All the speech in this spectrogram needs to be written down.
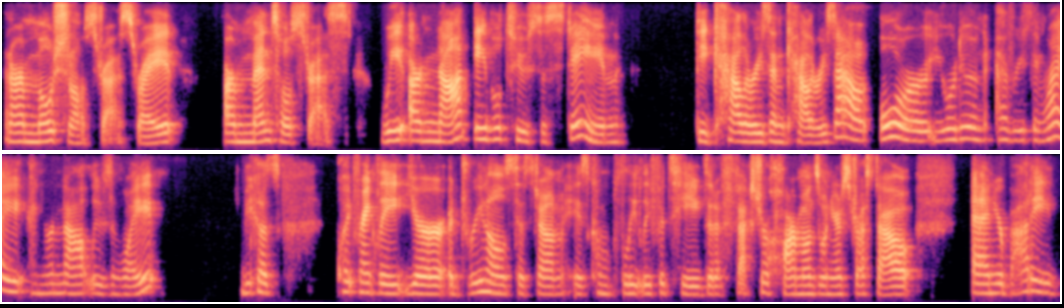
and our emotional stress, right? Our mental stress, we are not able to sustain the calories in, calories out, or you're doing everything right and you're not losing weight because quite frankly, your adrenal system is completely fatigued. It affects your hormones when you're stressed out. And your body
